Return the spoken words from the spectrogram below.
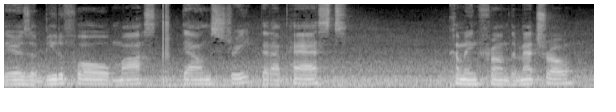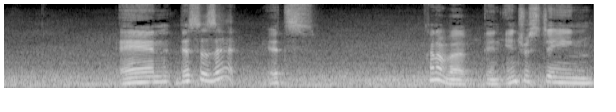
there's a beautiful mosque down the street that I passed coming from the metro. And this is it. It's kind of a, an interesting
